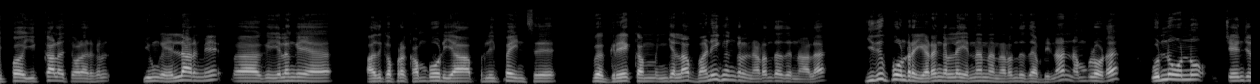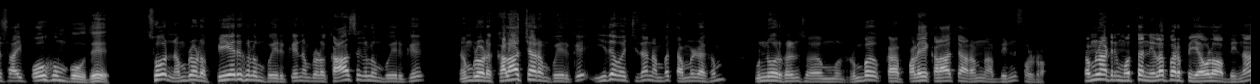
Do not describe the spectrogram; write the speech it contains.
இப்போ இக்கால சோழர்கள் இவங்க எல்லாருமே இலங்கையை அதுக்கப்புறம் கம்போடியா பிலிப்பைன்ஸு இப்போ கிரேக்கம் இங்கெல்லாம் வணிகங்கள் நடந்ததுனால இது போன்ற இடங்கள்ல என்னென்ன நடந்தது அப்படின்னா நம்மளோட ஒன்று ஒன்றும் சேஞ்சஸ் ஆகி போகும்போது ஸோ நம்மளோட பேர்களும் போயிருக்கு நம்மளோட காசுகளும் போயிருக்கு நம்மளோட கலாச்சாரம் போயிருக்கு. இதை வச்சு தான் நம்ம தமிழகம் முன்னோர்கள்னு சொ- ரொம்ப க பழைய கலாச்சாரம் அப்படின்னு சொல்கிறோம் தமிழ்நாட்டின் மொத்த நிலப்பரப்பு எவ்வளோ அப்படின்னா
